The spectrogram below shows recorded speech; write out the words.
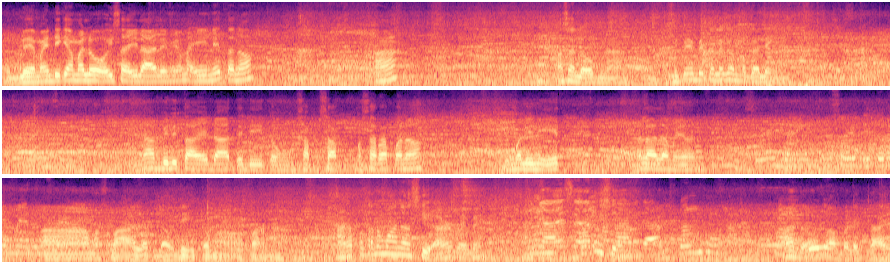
Problema, hindi ka maluoy sa ilalim yan. Mainit, ano? Ha? Ah, sa loob na. Oo nga. Si Bebe talaga magaling. Eh. Nabili tayo dati ditong sapsap. Masarap, ano? Yung maliliit. Nalala mo yun? Sir, dito rin meron. Ah, mas maalat daw dito mga kapana. Hanap po tanong mga ng CR, Bebe. Yes, sir. Saan yung CR? Ah, doon. Babalik tayo.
